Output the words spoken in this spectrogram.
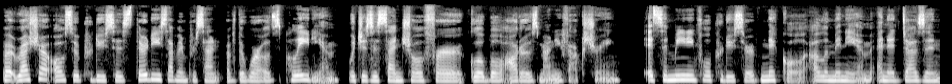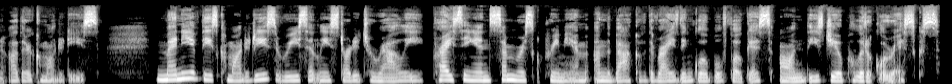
but Russia also produces 37% of the world's palladium, which is essential for global autos manufacturing. It's a meaningful producer of nickel, aluminium, and a dozen other commodities. Many of these commodities recently started to rally, pricing in some risk premium on the back of the rising global focus on these geopolitical risks.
